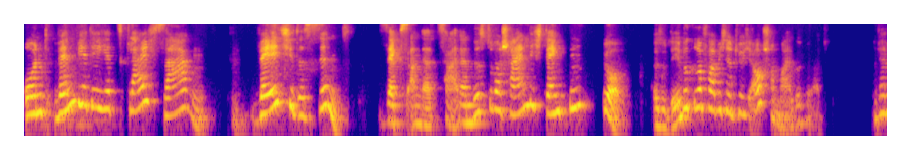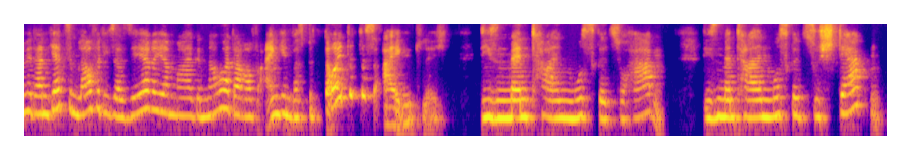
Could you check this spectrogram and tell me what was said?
Und wenn wir dir jetzt gleich sagen, welche das sind, sechs an der Zahl, dann wirst du wahrscheinlich denken, ja, also den Begriff habe ich natürlich auch schon mal gehört. Und wenn wir dann jetzt im Laufe dieser Serie mal genauer darauf eingehen, was bedeutet es eigentlich, diesen mentalen Muskel zu haben, diesen mentalen Muskel zu stärken,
